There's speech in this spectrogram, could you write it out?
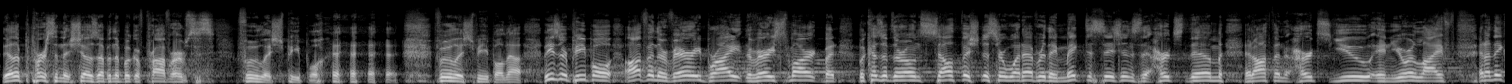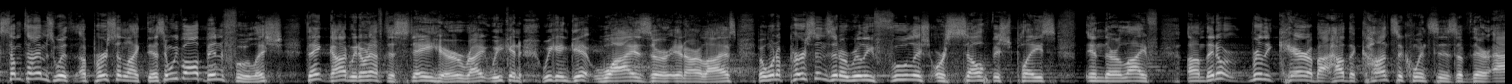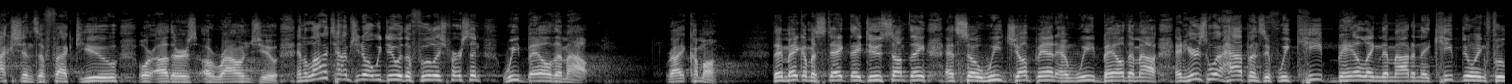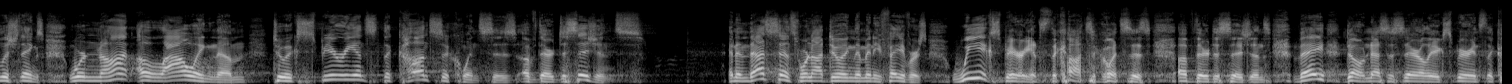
The other person that shows up in the book of Proverbs is foolish people. foolish people. Now, these are people, often they're very bright, they're very smart, but because of their own selfishness or whatever, they make decisions that hurts them. It often hurts you in your life. And I think sometimes with a person like this, and we've all been foolish, thank God we don't have to stay here, right? We can, we can get wiser in our lives. But when a person's in a really foolish or selfish place in their life, um, they don't really care about how the consequences of their their actions affect you or others around you. And a lot of times, you know what we do with a foolish person? We bail them out, right? Come on. They make a mistake, they do something, and so we jump in and we bail them out. And here's what happens if we keep bailing them out and they keep doing foolish things we're not allowing them to experience the consequences of their decisions. And in that sense, we're not doing them any favors. We experience the consequences of their decisions. They don't necessarily experience the,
